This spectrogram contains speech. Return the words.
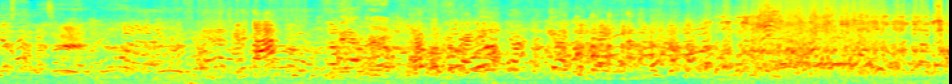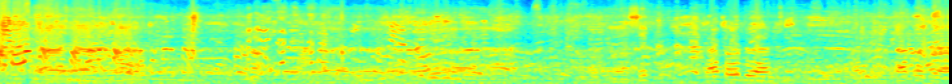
Ya, terima kasih. Ya. Sip. Satu, dua. Satu, dua.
